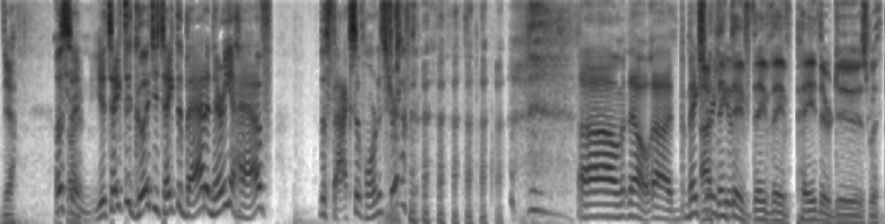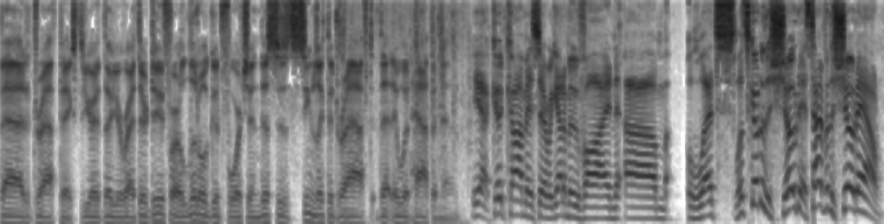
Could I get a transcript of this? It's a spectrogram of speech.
yeah. Listen, right. you take the good, you take the bad, and there you have the facts of Hornets drafting. um, no, uh, make sure I think you. they've they've they've paid their dues with bad draft picks. You're, though you're right; they're due for a little good fortune. This is seems like the draft that it would happen in. Yeah, good comments there. We got to move on. Um, let's let's go to the showdown. It's time for the showdown.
